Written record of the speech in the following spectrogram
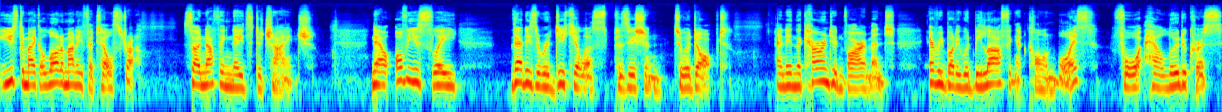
used to make a lot of money for Telstra, so nothing needs to change. Now, obviously, that is a ridiculous position to adopt. And in the current environment, everybody would be laughing at Colin Boyce for how ludicrous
